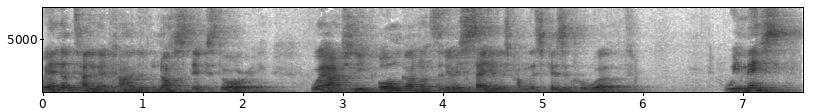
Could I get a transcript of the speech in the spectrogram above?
we end up telling a kind of Gnostic story where actually all God wants to do is save us from this physical world. We miss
